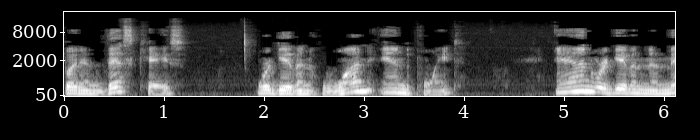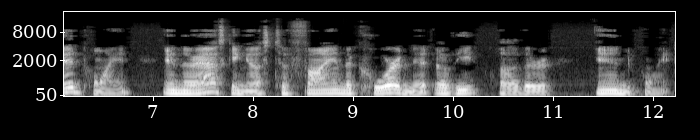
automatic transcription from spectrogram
But in this case, we're given one endpoint and we're given the midpoint and they're asking us to find the coordinate of the other endpoint.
